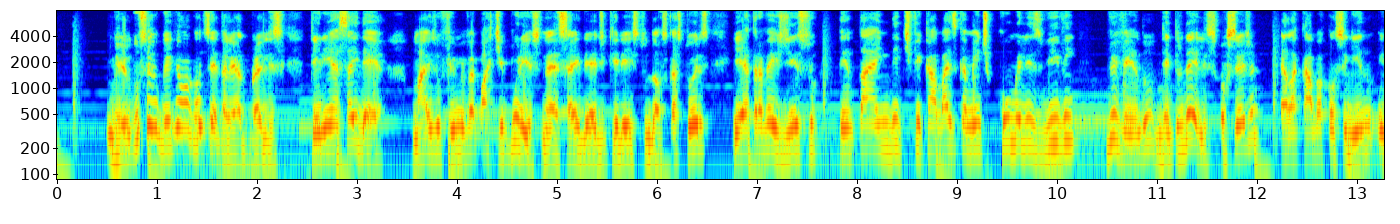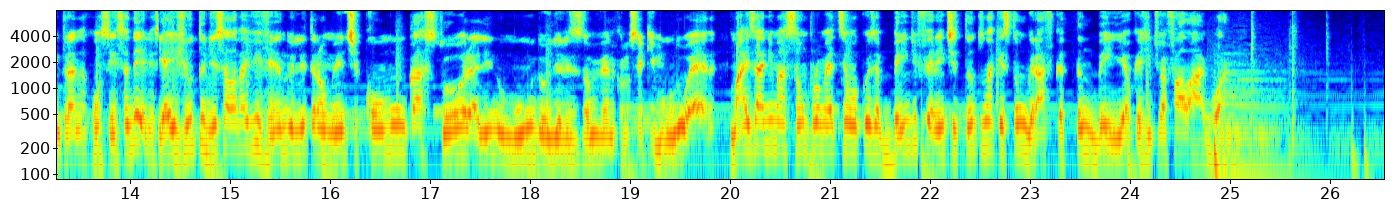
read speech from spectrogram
Eu não sei o que, que vai acontecer, tá ligado? Para eles terem essa ideia. Mas o filme vai partir por isso, né? Essa ideia de querer estudar os castores e através disso tentar identificar basicamente como eles vivem vivendo dentro deles. Ou seja, ela acaba conseguindo entrar na consciência deles. E aí, junto disso, ela vai vivendo literalmente como um castor ali no mundo onde eles estão vivendo, que eu não sei que mundo é, né? Mas a animação promete ser uma coisa bem diferente, tanto na questão gráfica também, e é o que a gente vai falar agora.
